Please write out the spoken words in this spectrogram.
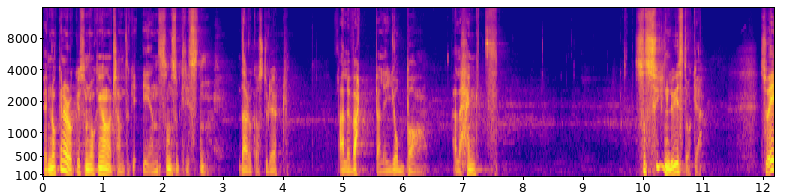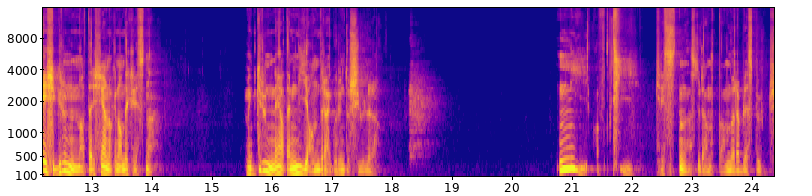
Er det noen av dere som noen gang har kjent dere ensom som kristen der dere har studert? Eller vært, eller jobba, eller hengt? Sannsynligvis dere, så er ikke grunnen at det ikke er noen andre kristne. Men grunnen er at de ni andre går rundt og skjuler det. Ni av ti kristne studentene når jeg ble spurt,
